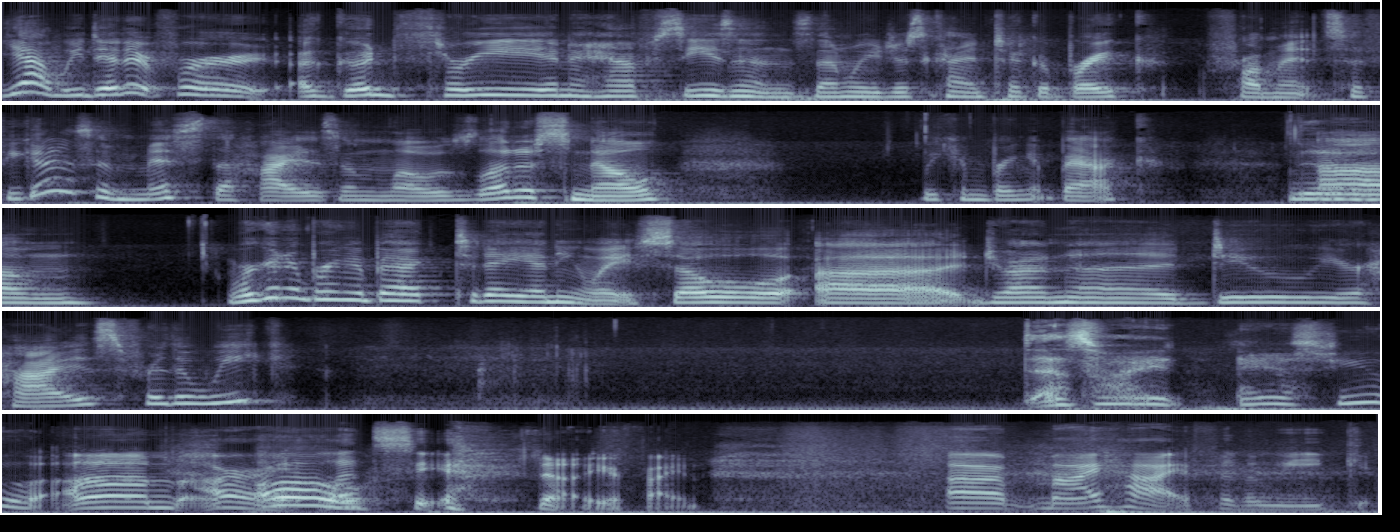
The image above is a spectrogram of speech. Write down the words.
Yeah, we did it for a good three and a half seasons. Then we just kind of took a break from it. So if you guys have missed the highs and lows, let us know. We can bring it back. Um, we're gonna bring it back today anyway. So, uh, do you wanna do your highs for the week? That's why I asked you. Um, all right, Oh. let's see. No, you're fine. Um, my high for the week.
